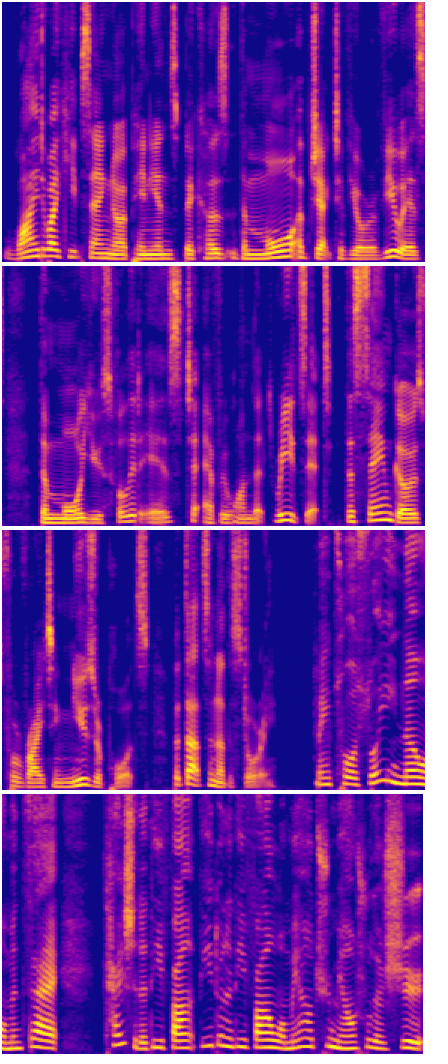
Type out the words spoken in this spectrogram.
Why do I keep saying no opinions? Because the more objective your review is, the more useful it is to everyone that reads it. The same goes for writing news reports, but that's another story. 没错，所以呢，我们在开始的地方，第一段的地方，我们要去描述的是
